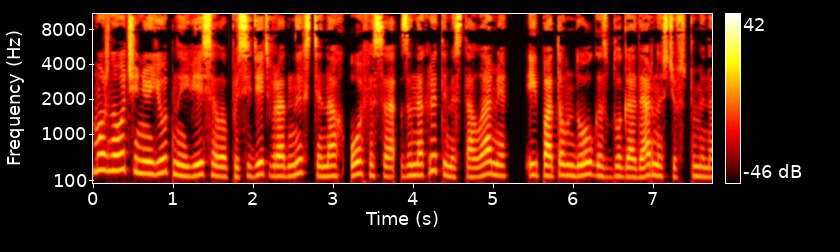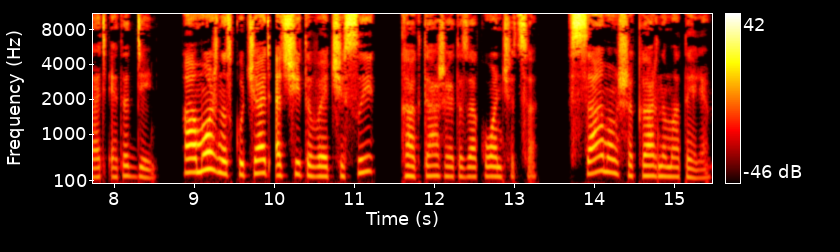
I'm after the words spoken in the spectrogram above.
Можно очень уютно и весело посидеть в родных стенах офиса за накрытыми столами и потом долго с благодарностью вспоминать этот день. А можно скучать, отсчитывая часы, когда же это закончится, в самом шикарном отеле.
